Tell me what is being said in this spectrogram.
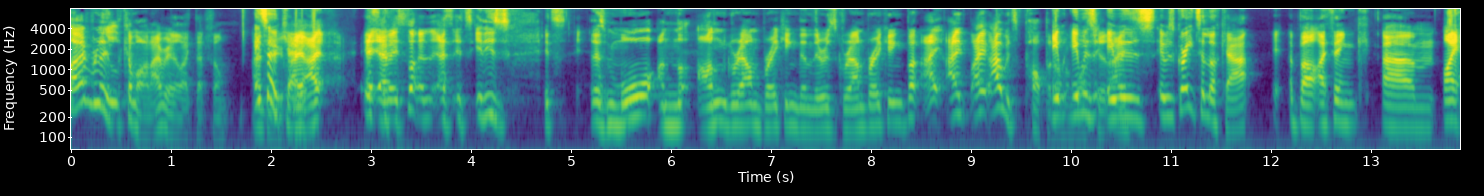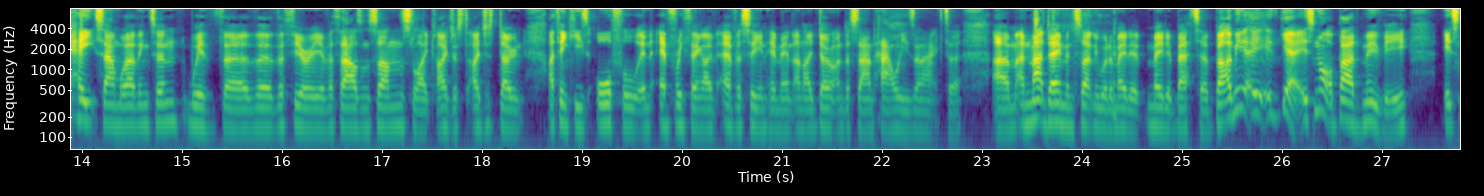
I, I really come on. I really like that film. I It's do. okay. I, I, It's- and it's not. It's it is. It's there's more un, ungroundbreaking than there is groundbreaking. But I I, I, I would pop it. it, on it was it I- was it was great to look at. But I think um, I hate Sam Worthington with the the Fury of a Thousand Suns. Like I just I just don't. I think he's awful in everything I've ever seen him in, and I don't understand how he's an actor. Um, and Matt Damon certainly would have made it made it better. But I mean, it, yeah, it's not a bad movie. It's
